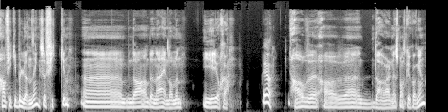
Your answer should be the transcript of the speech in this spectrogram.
han fikk i belønning, så fikk han da denne eiendommen i Rioja. Ja. Av, av daværende spanskekongen,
